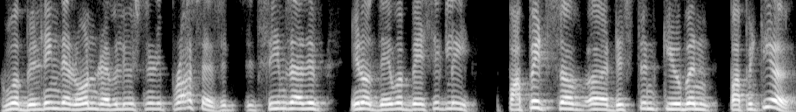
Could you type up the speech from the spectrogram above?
who were building their own revolutionary process. It, it seems as if, you know, they were basically puppets of a distant Cuban puppeteer.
